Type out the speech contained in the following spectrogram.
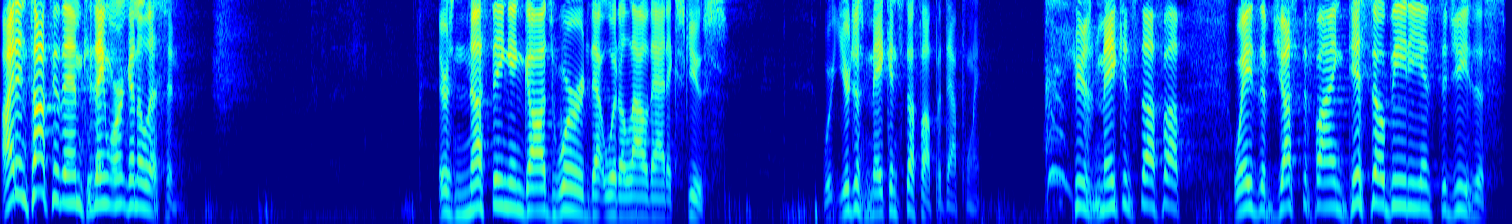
I didn't talk to them because they weren't going to listen. There's nothing in God's word that would allow that excuse. You're just making stuff up at that point. You're just making stuff up, ways of justifying disobedience to Jesus.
